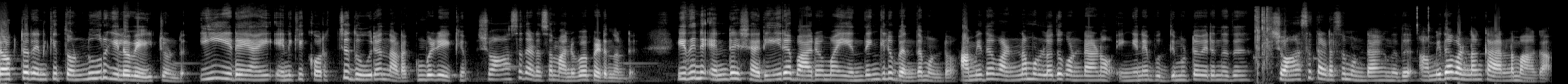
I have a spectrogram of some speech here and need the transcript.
ഡോക്ടർ എനിക്ക് തൊണ്ണൂറ് കിലോ വെയിറ്റ് ഉണ്ട്. ഈ ഇടയായി എനിക്ക് കുറച്ച് ദൂരം നടക്കുമ്പോഴേക്കും ശ്വാസതടസ്സം അനുഭവപ്പെടുന്നുണ്ട്. ഇതിന് എന്റെ ശരീരഭാരവുമായി എന്തെങ്കിലും ബന്ധമുണ്ടോ? അമിത വണ്ണമുള്ളത് കൊണ്ടാണോ ഇങ്ങനെ ബുദ്ധിമുട്ട് വരുന്നത്? ശ്വാസതടസ്സം ഉണ്ടാകുന്നത് അമിതവണ്ണം കാരണമാകാം.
